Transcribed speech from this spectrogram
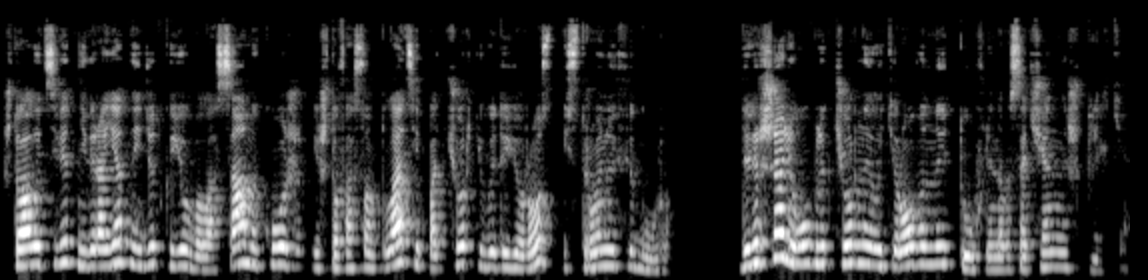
что алый цвет невероятно идет к ее волосам и коже, и что фасон платья подчеркивает ее рост и стройную фигуру. Довершали облик черные лакированные туфли на высоченной шпильке.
